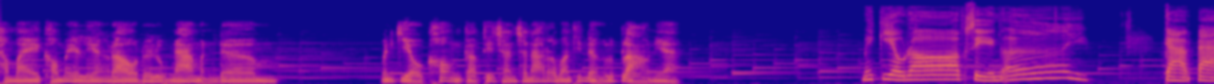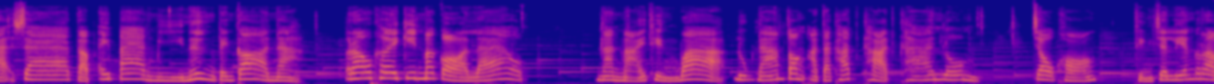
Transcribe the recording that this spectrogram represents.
ทำไมเขาไม่เลี้ยงเราด้วยลูกน้ำเหมือนเดิม มันเกี่ยวข้องกับที่ฉันชนะรางวัลที่หนึ่งหรือเปล่าเนี่ย ไม่เกี่ยวหรอกเสียงเอ้ย กากแปะแซกับไอ้แป้งหมีนึ่งเป็นก้อนน่ะ เราเคยกินมาก่อนแล้ว นั่นหมายถึงว่าลูกน้ำต้องอัตคัดขาดแคลนลง เจ้าของถึงจะเลี้ยงเรา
